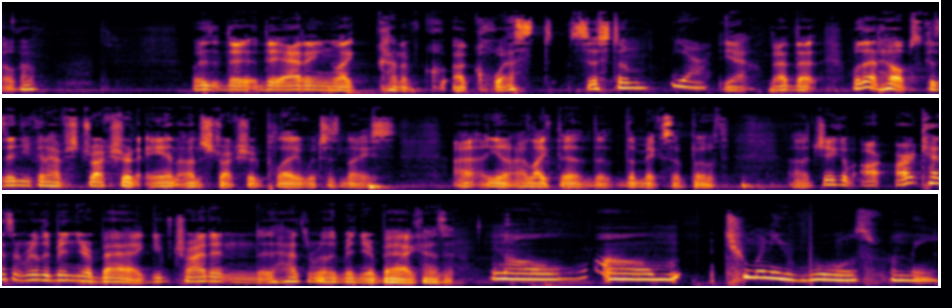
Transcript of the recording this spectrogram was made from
Okay. They they adding like kind of a quest system. Yeah. Yeah. That that well that helps because then you can have structured and unstructured play, which is nice. I, you know I like the, the, the mix of both. Uh, Jacob, Ark hasn't really been your bag. You've tried it and it hasn't really been your bag, has it? No. Um, too many rules for me.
